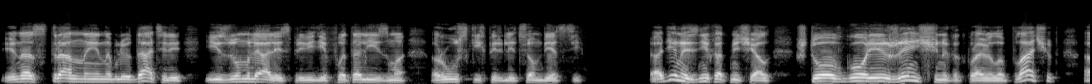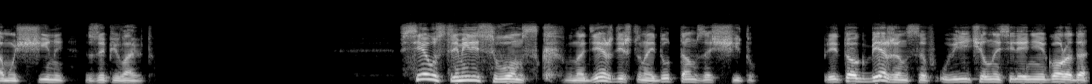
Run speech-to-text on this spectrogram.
Иностранные наблюдатели изумлялись при виде фатализма русских перед лицом бедствий. Один из них отмечал, что в горе женщины, как правило, плачут, а мужчины запивают. Все устремились в Омск в надежде, что найдут там защиту. Приток беженцев увеличил население города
